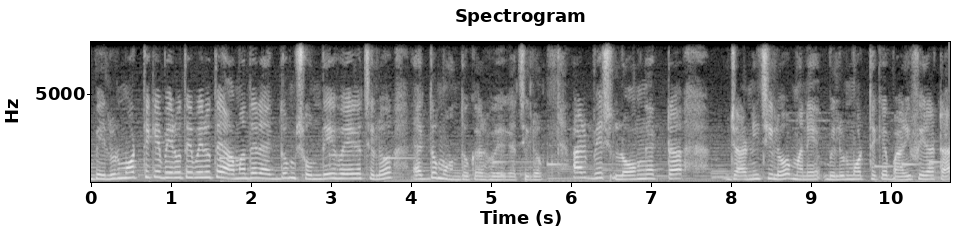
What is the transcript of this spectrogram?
বেলুর মঠ থেকে বেরোতে বেরোতে আমাদের একদম সন্ধে হয়ে গেছিল, একদম অন্ধকার হয়ে গেছিল। আর বেশ লং একটা জার্নি ছিল মানে বেলুর মঠ থেকে বাড়ি ফেরাটা।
